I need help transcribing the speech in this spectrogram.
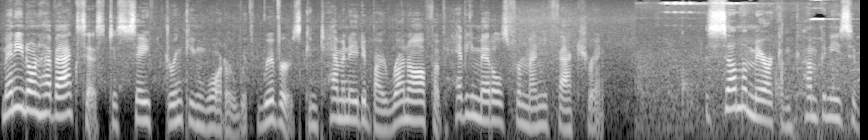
Many don't have access to safe drinking water with rivers contaminated by runoff of heavy metals from manufacturing. Some American companies have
